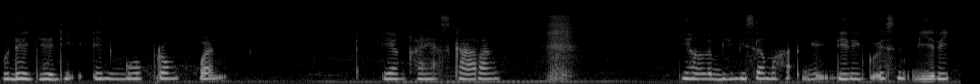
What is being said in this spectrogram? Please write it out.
Udah jadiin gue perempuan yang kayak sekarang. Yang lebih bisa menghargai diri gue sendiri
